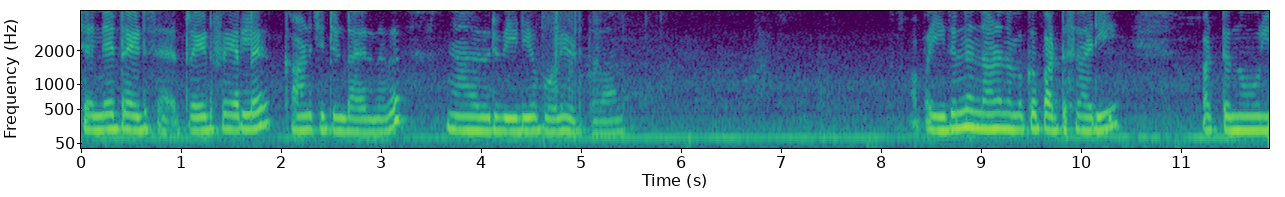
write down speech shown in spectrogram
ചെന്നൈ ട്രേഡ് ട്രേഡ് ഫെയറിൽ കാണിച്ചിട്ടുണ്ടായിരുന്നത് ഞാനതൊരു വീഡിയോ പോലെ എടുത്തതാണ്. അപ്പോൾ ഇതിൽ നിന്നാണ് നമുക്ക് പട്ടുസാരി പട്ടുനൂൽ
